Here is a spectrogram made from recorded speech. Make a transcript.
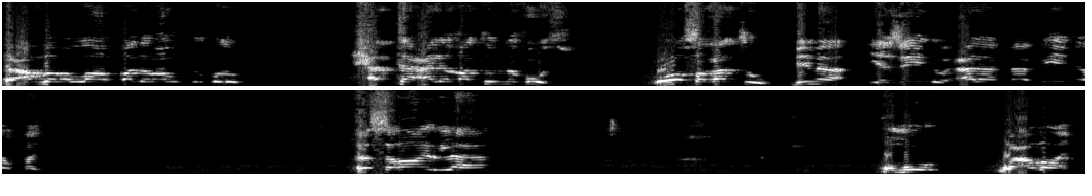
فعظم الله قدره في القلوب حتى علقته النفوس ووصفته بما يزيد على ما فيه من الخير. فالسرائر لها أمور وعظائم.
